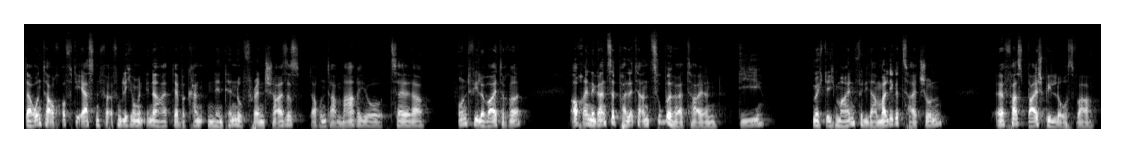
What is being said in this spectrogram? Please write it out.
darunter auch oft die ersten Veröffentlichungen innerhalb der bekannten Nintendo-Franchises, darunter Mario, Zelda und viele weitere, auch eine ganze Palette an Zubehörteilen, die möchte ich meinen, für die damalige Zeit schon äh, fast beispiellos war.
